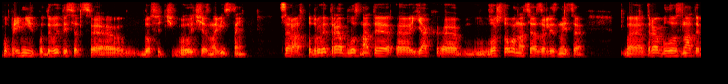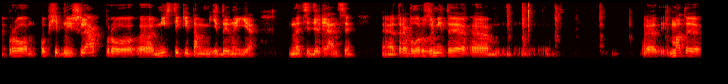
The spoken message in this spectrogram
по прямій подивитися, це досить величезна відстань. Це раз. По-друге, треба було знати, е, як влаштована ця залізниця. Е, Треба було знати про обхідний шлях, про е, міст, який там єдиний є на цій ділянці. Е, Треба було розуміти, мати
